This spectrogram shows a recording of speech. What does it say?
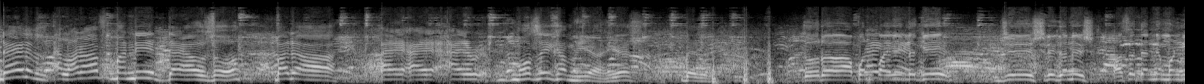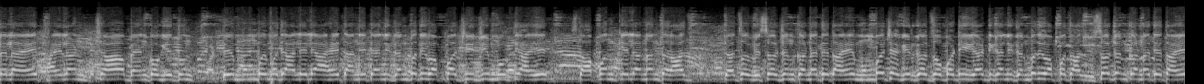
there is a lot of money there also, but uh, I, I, I mostly come here. Yes, better. तर uh, आपण पाहिलं की जे श्री गणेश असं त्यांनी म्हटलेलं आहे. थायलंडच्या बँकॉक येथून ते मुंबईमध्ये आलेले आहेत आणि त्यांनी गणपती बाप्पाची जी मूर्ती आहे स्थापन केल्यानंतर आज त्याचं विसर्जन करण्यात येत आहे. मुंबईच्या गिरगाव चौपाटी या ठिकाणी गणपती बाप्पाचं आज विसर्जन करण्यात येत आहे.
